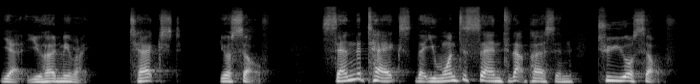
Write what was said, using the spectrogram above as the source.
yeah, you heard me right. Text yourself. Send the text that you want to send to that person to yourself.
